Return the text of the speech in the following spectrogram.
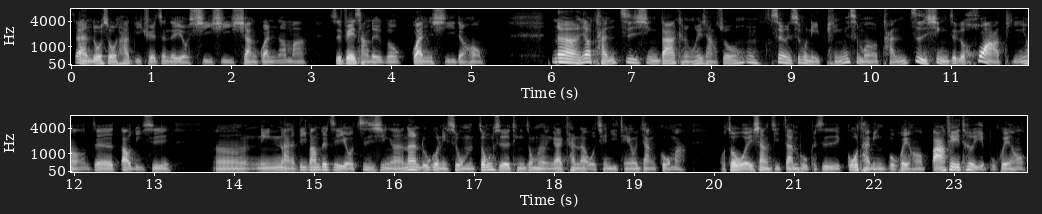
在很多时候，他的确真的有息息相关，你知道吗？是非常的有个关系的吼。那要谈自信，大家可能会想说，嗯，圣元师傅，你凭什么谈自信这个话题？哈，这到底是，嗯，你哪个地方对自己有自信啊？那如果你是我们忠实的听众朋友，应该看到我前几天有讲过嘛。我说我会象棋占卜，可是郭台铭不会哈，巴菲特也不会哈，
